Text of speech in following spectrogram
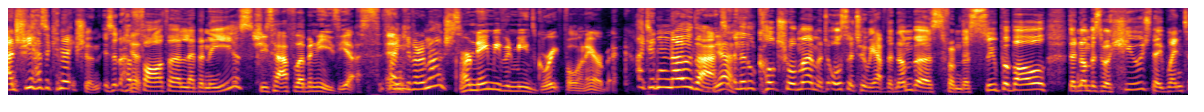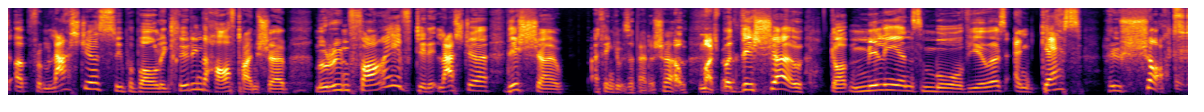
and she has a connection. Isn't her Yes. father Lebanese? She's half Lebanese, yes. Thank And you very much. Her name even means grateful in Arabic. I didn't know that. Yes. A little cultural moment. Also, too, we have the numbers from the Super Bowl. The numbers were huge. They went up from last year's Super Bowl, including the halftime show. Maroon 5 did it last year. This show. I think it was a better show. Oh, much better. But this show got millions more viewers. And guess who shot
